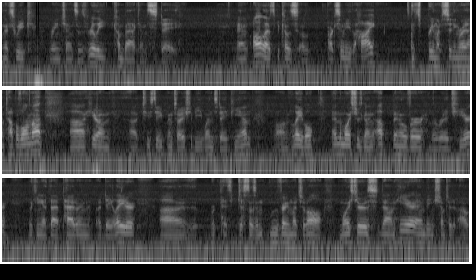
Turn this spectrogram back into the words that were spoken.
next week, rain chances really come back and stay. And all that's because of proximity to the high. It's pretty much sitting right on top of Longmont uh, here on uh, Tuesday, I'm sorry, it should be Wednesday PM, wrong label. And the moisture is going up and over the ridge here. Looking at that pattern a day later, uh, it just doesn't move very much at all. Moisture is down here and being shunted out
